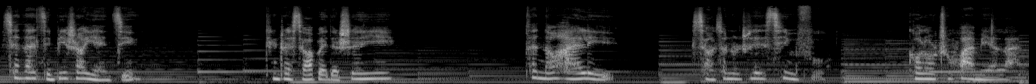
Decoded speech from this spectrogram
现在请闭上眼睛，听着小北的声音，在脑海里想象着这些幸福，勾勒出画面来。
